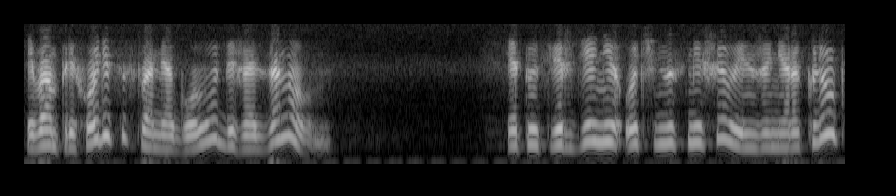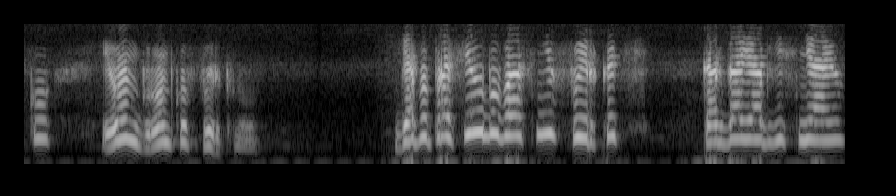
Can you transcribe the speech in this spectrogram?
и вам приходится, сломя голову, бежать за новым. Это утверждение очень насмешило инженера Клепку, и он громко фыркнул. «Я попросила бы вас не фыркать, когда я объясняю»,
